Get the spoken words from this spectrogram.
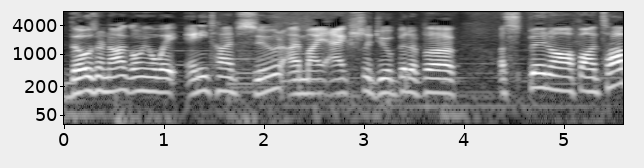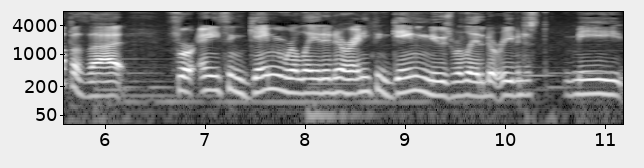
Those are not going away anytime soon. I might actually do a bit of a, a spin off on top of that for anything gaming related or anything gaming news related or even just me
